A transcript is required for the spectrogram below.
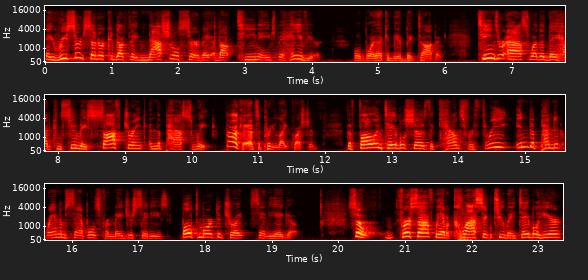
A research center conducted a national survey about teenage behavior. Oh boy, that could be a big topic. Teens were asked whether they had consumed a soft drink in the past week. Okay, that's a pretty light question. The following table shows the counts for three independent random samples from major cities Baltimore, Detroit, San Diego. So, first off, we have a classic two way table here,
